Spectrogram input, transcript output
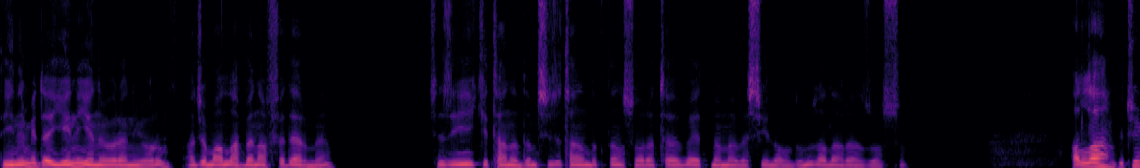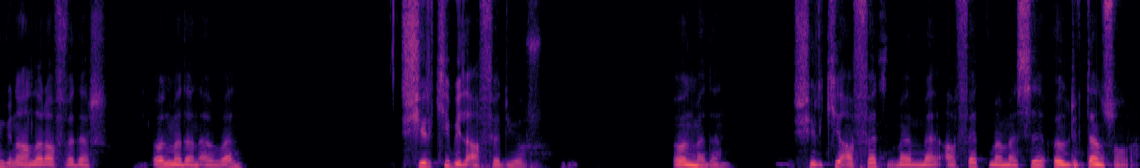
Dinimi de yeni yeni öğreniyorum. Acaba Allah beni affeder mi? Sizi iyi ki tanıdım. Sizi tanıdıktan sonra tövbe etmeme vesile oldunuz. Allah razı olsun. Allah bütün günahları affeder. Ölmeden evvel şirki bile affediyor. Ölmeden. Şirki affetmeme, affetmemesi öldükten sonra.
